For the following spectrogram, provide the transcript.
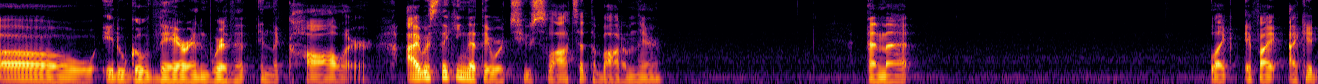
Oh, it'll go there and where the in the collar. I was thinking that there were two slots at the bottom there. And that like if I I could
